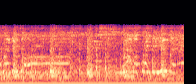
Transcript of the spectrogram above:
Gotta praise you, man.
